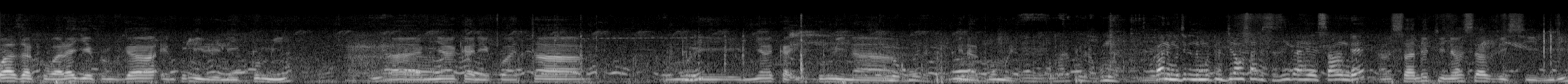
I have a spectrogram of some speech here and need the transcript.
waza kubara agiye kuvuga enkumi ibiri n'ikumi imyaka ah, ni kwata imyaka ikumi na kumi na kumwe. Kandi mugiraho savisi zingahe sande? Ah, sande tuinaho savisi ibiri.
